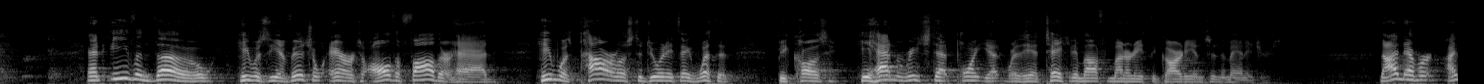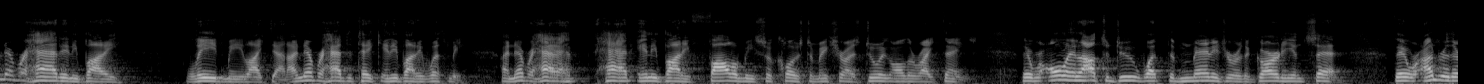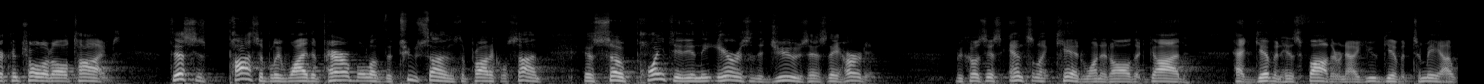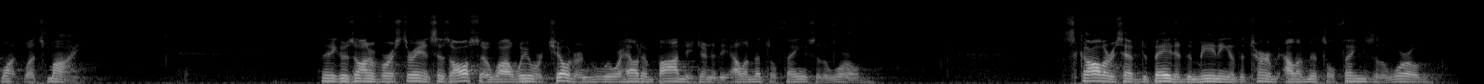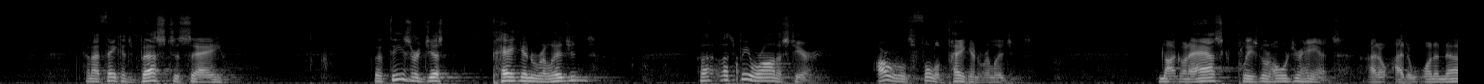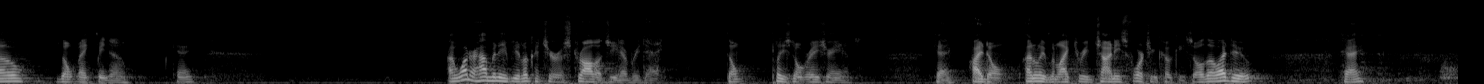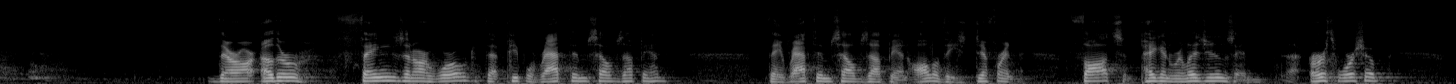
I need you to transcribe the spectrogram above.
And even though he was the eventual heir to all the father had, he was powerless to do anything with it because he hadn't reached that point yet where they had taken him out from underneath the guardians and the managers. Now, I never, I never had anybody lead me like that. I never had to take anybody with me. I never had had anybody follow me so close to make sure I was doing all the right things. They were only allowed to do what the manager or the guardian said. They were under their control at all times. This is possibly why the parable of the two sons, the prodigal son, is so pointed in the ears of the Jews as they heard it. Because this insolent kid wanted all that God had given his father. Now you give it to me. I want what's mine. Then he goes on in verse 3 and says, Also, while we were children, we were held in bondage under the elemental things of the world. Scholars have debated the meaning of the term elemental things of the world. And I think it's best to say that these are just pagan religions. Uh, let's be honest here. Our world's full of pagan religions. Not going to ask. Please don't hold your hands. I don't, I don't want to know. Don't make me know. Okay? I wonder how many of you look at your astrology every day. Don't, please don't raise your hands. Okay? I don't. I don't even like to read Chinese fortune cookies, although I do. Okay? There are other things in our world that people wrap themselves up in. They wrap themselves up in all of these different thoughts and pagan religions and uh, earth worship.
